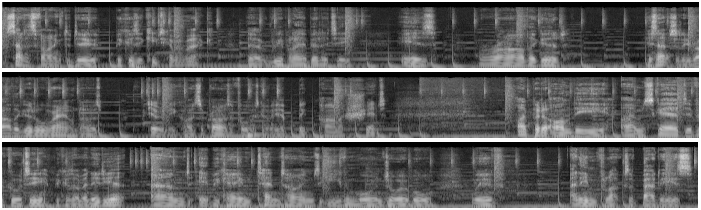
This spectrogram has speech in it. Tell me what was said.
satisfying to do because it keeps coming back. The replayability is rather good. It's actually rather good all round. I was genuinely quite surprised. I thought it was going to be a big pile of shit. I put it on the I'm scared difficulty because I'm an idiot, and it became 10 times even more enjoyable with an influx of baddies,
